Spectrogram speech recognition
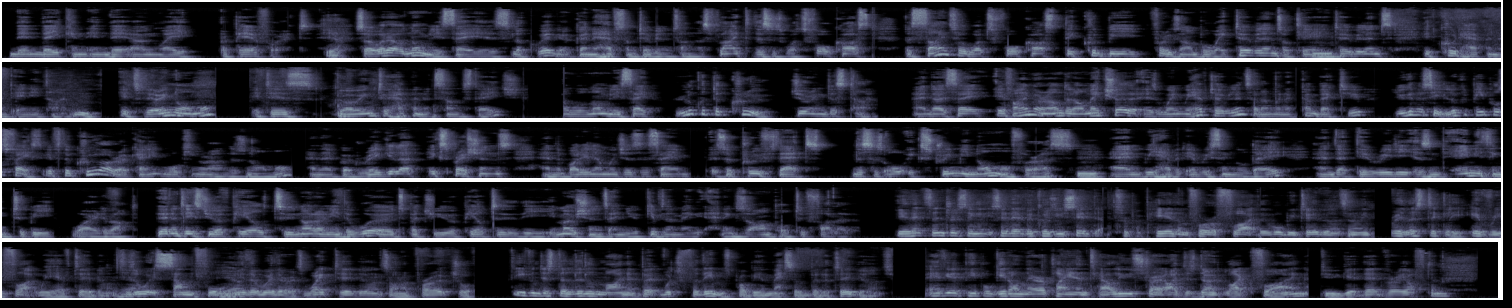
then they can, in their own way, prepare for it. Yeah. So what I would normally say is, look, we're going to have some turbulence on this flight. This is what's forecast. Besides for what's forecast, there could be, for example, wake turbulence or clear Mm. turbulence. It could happen at any time. Mm. It's very normal. It is going to happen at some stage. I will normally say, look at the crew during this time. And I say, if I'm around and I'll make sure that as when we have turbulence and I'm going to come back to you, you're going to see, look at people's face. If the crew are okay and walking around as normal and they've got regular expressions and the body language is the same, it's a proof that this is all extremely normal for us Mm. and we have it every single day and that there really isn't anything to be worried about. Then at least you appeal to not only the words, but you appeal to the emotions and you give them an example to follow. Yeah, that's interesting that you said that because you said that to prepare them for a flight, there will be turbulence. And I mean, realistically, every flight we have turbulence. There's always some form, Yeah. whether whether it's wake turbulence on approach or even just a little minor bit, which for them is probably a massive bit of turbulence. Have you had people get on the aeroplane and tell you straight, I just don't like flying? Do you get that very often?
